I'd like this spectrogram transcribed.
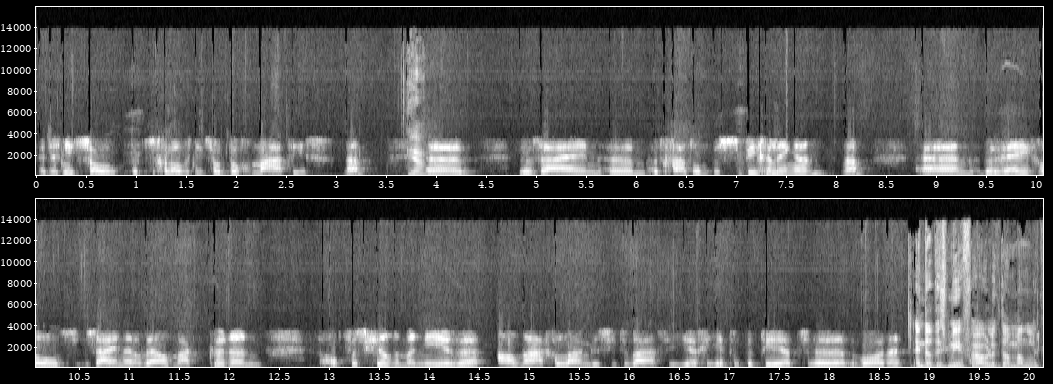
het, is niet zo, het geloof is niet zo dogmatisch. Ja. er zijn, um, het gaat om bespiegelingen. En de regels zijn er wel, maar kunnen op verschillende manieren al naar gelang de situatie geïnterpreteerd worden. En dat is meer vrouwelijk dan mannelijk?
